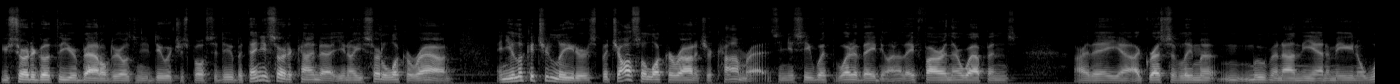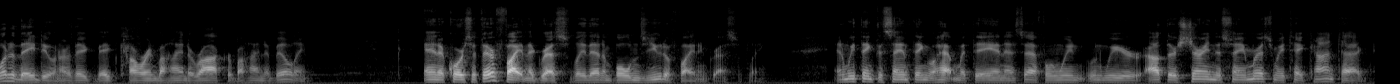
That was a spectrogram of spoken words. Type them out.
you sort of go through your battle drills and you do what you're supposed to do. But then you sort of kind of you know you sort of look around and you look at your leaders, but you also look around at your comrades and you see what what are they doing? Are they firing their weapons? Are they uh, aggressively mo- moving on the enemy? You know, what are they doing? Are they, they cowering behind a rock or behind a building? And of course, if they're fighting aggressively, that emboldens you to fight aggressively. And we think the same thing will happen with the ANSF. When, we, when we're out there sharing the same risk and we take contact,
